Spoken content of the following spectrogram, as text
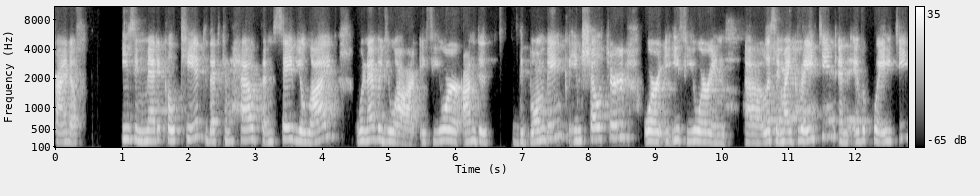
kind of easy medical kit that can help and save your life whenever you are. If you're under the bombing in shelter or if you are in uh, let's say migrating and evacuating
